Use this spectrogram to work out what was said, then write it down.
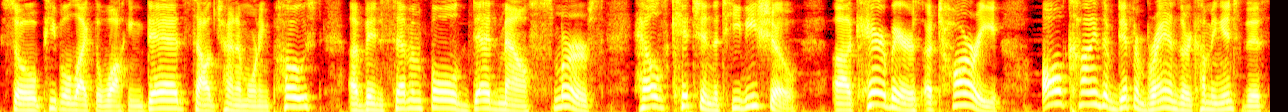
So people like The Walking Dead, South China Morning Post, Avenged Sevenfold, Deadmau5, Smurfs, Hell's Kitchen, the TV show, uh, Care Bears, Atari, all kinds of different brands are coming into this,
